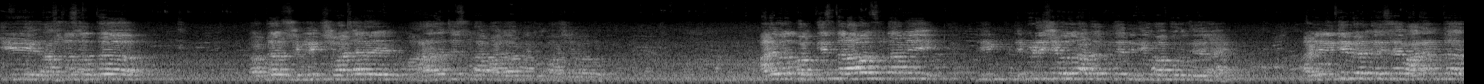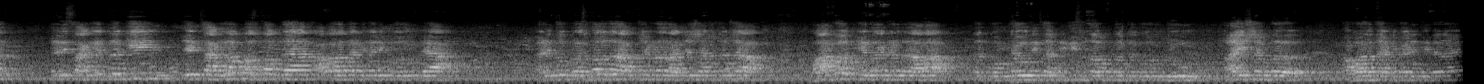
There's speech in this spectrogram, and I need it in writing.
की राष्ट्रसंत डॉक्टर शिवलिंग शिवाचार्य महाराजांचे सुद्धा माझ्यावरती खूप आशीर्वाद होते. आणि मला भक्ती स्तरावर सुद्धा मी डिप्युटी शिवल आता तिथे निधी उभा करून दिलेला आहे. आणि नितीन गडकरी साहेब आल्यानंतर त्यांनी सांगितलं की एक चांगला प्रस्ताव तयार आम्हाला त्या ठिकाणी करून द्या. आणि तो प्रस्ताव जर आमच्याकडे राज्य शासनाच्या मार्फत केंद्राकडे जर आला तर कोट्यवधीचा निधी सुद्धा उपलब्ध करून देऊ. हाही शब्द आम्हाला त्या ठिकाणी दिलेला आहे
